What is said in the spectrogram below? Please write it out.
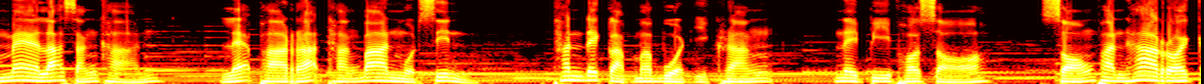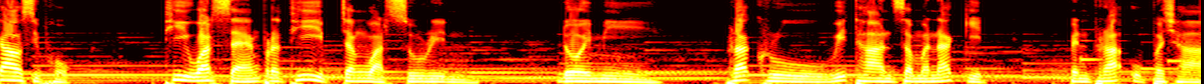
มแม่ละสังขาร และภาระทางบ้านหมดสิ้น ท่านได้กลับมาบวชอีกครั้ง ในปีพศ 2596 ที่วัดแสงประทีปจังหวัดสุรินทร์ โดยมีพระครูวิธานสมณกิจ เป็นพระอุปชา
